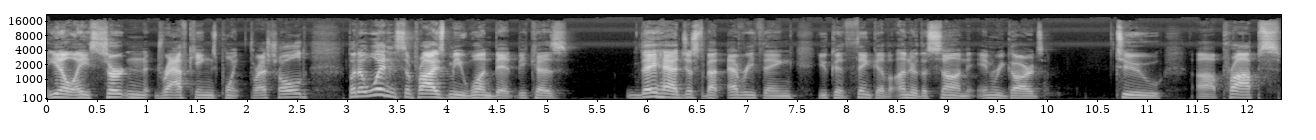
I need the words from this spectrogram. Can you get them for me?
you know, a certain DraftKings point threshold, but it wouldn't surprise me one bit because they had just about everything you could think of under the sun in regards to uh, props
